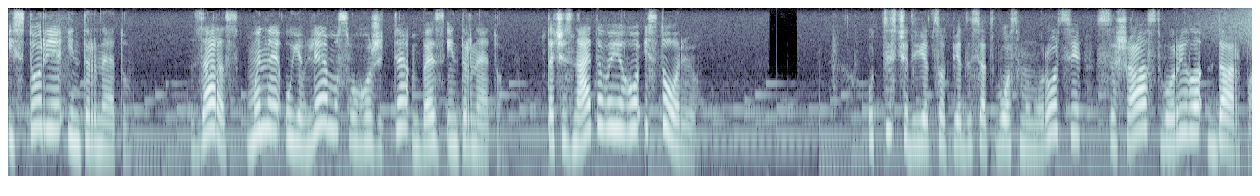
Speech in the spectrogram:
Історія інтернету. Зараз ми не уявляємо свого життя без інтернету. Та чи знаєте ви його історію? У 1958 році США створила DARPA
